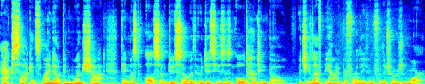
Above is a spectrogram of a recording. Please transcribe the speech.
axe sockets lined up in one shot, they must also do so with Odysseus's old hunting bow, which he left behind before leaving for the Trojan War.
